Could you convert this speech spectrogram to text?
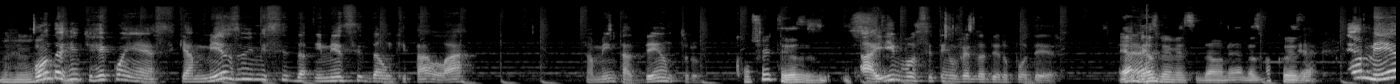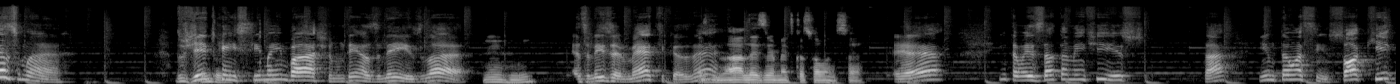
Uhum. Quando a gente reconhece que a mesma imensidão, imensidão que está lá também está dentro, Com certeza. aí você tem o verdadeiro poder. É a É? mesma imensidão, né? A mesma coisa. É a mesma. Do jeito que é em cima e embaixo, não tem as leis lá, Uhum. as leis herméticas, né? As- Ah, laser métricas falam isso, é. É. Então é exatamente isso, tá? Então assim, só que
